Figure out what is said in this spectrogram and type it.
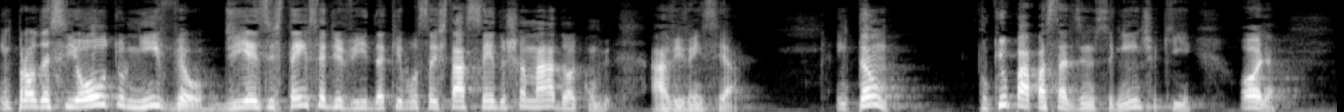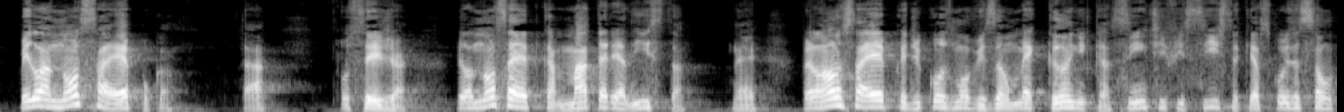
em prol desse outro nível de existência de vida que você está sendo chamado a, a vivenciar. Então, o que o Papa está dizendo é o seguinte aqui, olha, pela nossa época, tá? Ou seja, pela nossa época materialista, né? Pela nossa época de cosmovisão mecânica, cientificista, que as coisas são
